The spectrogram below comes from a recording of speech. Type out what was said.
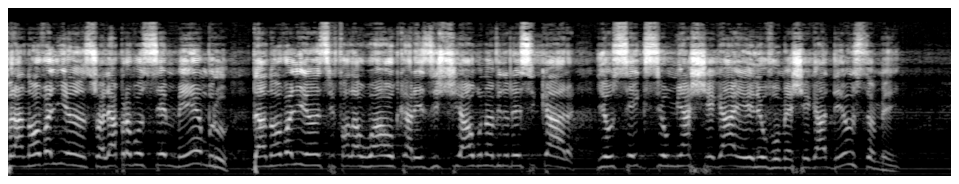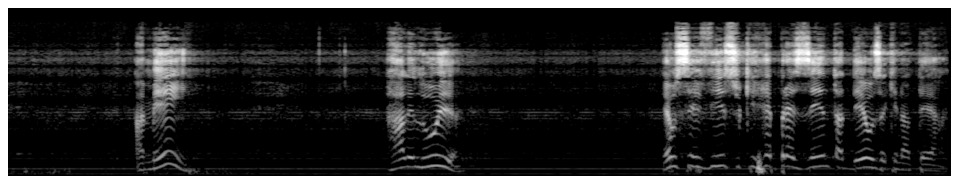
para a nova aliança, olhar para você, membro da nova aliança, e falar: Uau, cara, existe algo na vida desse cara. E eu sei que se eu me achegar a ele, eu vou me achegar a Deus também. Amém? Aleluia. É o serviço que representa Deus aqui na terra.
